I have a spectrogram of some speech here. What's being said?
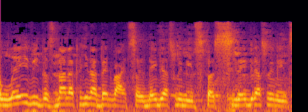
Levi does not have Pidyon Ben right, so maybe that's what he means. But maybe that's what he means.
